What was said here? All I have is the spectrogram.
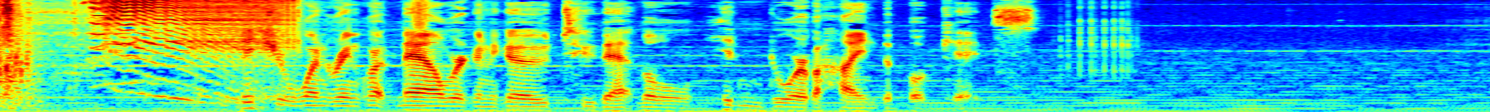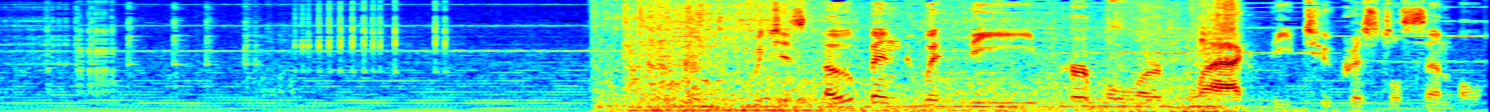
In case you're wondering what now, we're going to go to that little hidden door behind the bookcase. Opened with the purple or black, the two crystal symbol,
